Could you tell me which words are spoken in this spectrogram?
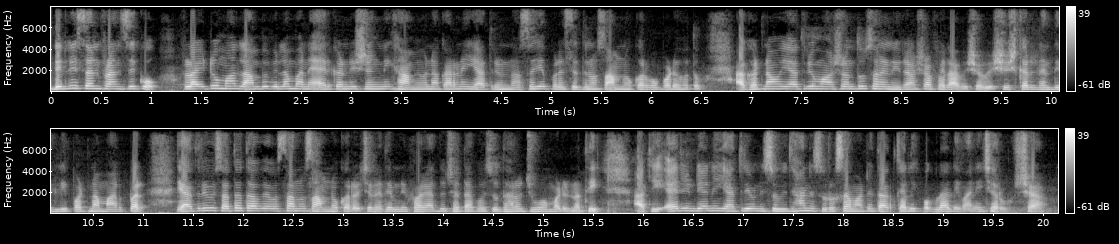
દિલ્હી, સાન ફ્રાન્સિસ્કો ફ્લાઇટોમાં લાંબે વિલંબ અને એર કન્ડિશનિંગની ખામીઓના કારણે યાત્રીઓને અસહ્ય પરિસ્થિતિનો સામનો કરવો પડ્યો હતો. આ ઘટનાઓ યાત્રીઓમાં અસંતોષ અને નિરાશા ફેલાવી છે. વિશેષ કરીને દિલ્હી પટના માર્ગ પર યાત્રીઓએ સતત અવ્યવસ્થાનો સામનો કર્યો છે અને તેમની ફરિયાદો છતાં કોઈ સુધારો જોવા મળ્યો નથી. આથી એર ઇન્ડિયાને યાત્રીઓની સુવિધા અને સુરક્ષા માટે તાત્કાલિક પગલાં લેવાની જરૂર છે.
